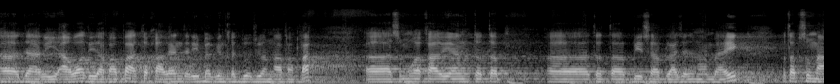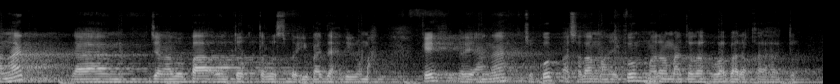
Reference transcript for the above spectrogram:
uh, dari awal. Tidak apa-apa atau kalian dari bagian kedua juga nggak apa-apa. Uh, semoga kalian tetap uh, tetap bisa belajar dengan baik tetap semangat dan jangan lupa untuk terus beribadah di rumah. Oke dari Ana cukup. Assalamualaikum warahmatullahi wabarakatuh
